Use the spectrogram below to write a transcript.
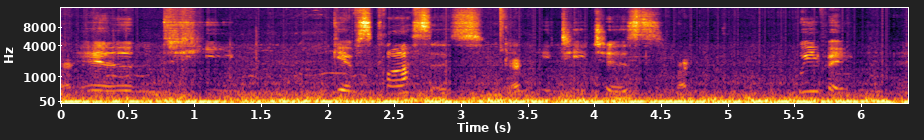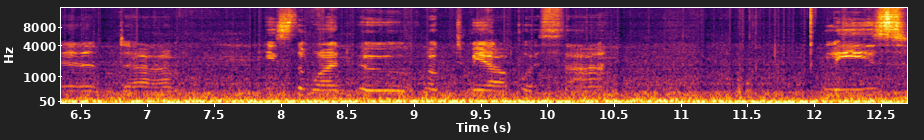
Okay. and he gives classes. Okay. He teaches Right. weaving, and um, he's the one who hooked me up with uh, Lise,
